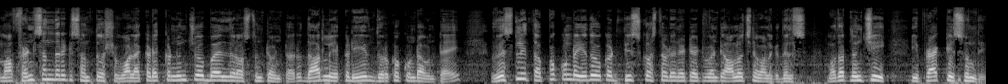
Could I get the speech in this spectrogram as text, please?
మా ఫ్రెండ్స్ అందరికీ సంతోషం. వాళ్ళు ఎక్కడెక్కడి నుంచో బయలుదేరి వస్తుంటూ ఉంటారు. దారిలో ఎక్కడ ఏం దొరకకుండా ఉంటాయి. వెస్లీ తప్పకుండా ఏదో ఒకటి తీసుకొస్తాడు అనేటటువంటి ఆలోచన వాళ్ళకి తెలుసు. మొదటి నుంచి ఈ ప్రాక్టీస్ ఉంది.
